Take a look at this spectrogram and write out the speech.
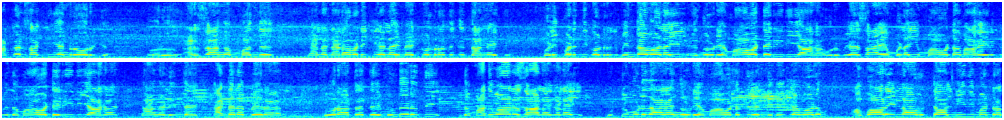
மக்கள் சக்தி என்ற ஒரு ஒரு அரசாங்கம் வந்து நல்ல நடவடிக்கைகளை மேற்கொள்றதுக்கு தன்னை வெளிப்படுத்தி கொண்டிருக்கும். இந்த வேளையில் எங்களுடைய மாவட்ட ரீதியாக ஒரு விவசாயம் விளையும் மாவட்டமாக இருக்கும் இந்த மாவட்ட ரீதியாக நாங்கள் இந்த கண்டன பேர போராட்டத்தை முன்னிறுத்தி இந்த மதுபான சாலைகளை முற்றுமுழுதாக எங்களுடைய மாவட்டத்திலிருந்து நீக்க வேண்டும். அவ்வாறு இல்லாவிட்டால் நீதிமன்ற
